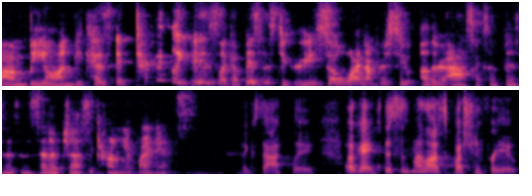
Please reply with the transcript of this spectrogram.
um, beyond because it technically is like a business degree. So why not pursue other aspects of business instead of just accounting and finance? Exactly. Okay, this is my last question for you.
